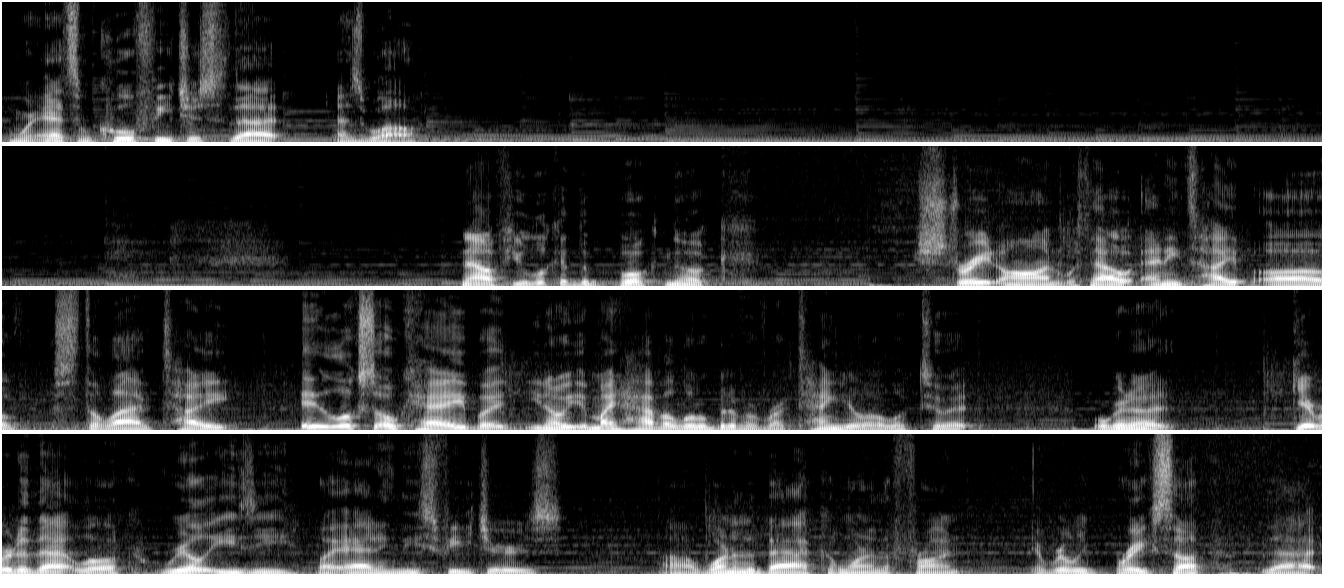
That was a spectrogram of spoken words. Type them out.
and we're going to add some cool features to that as well. Now, if you look at the book nook straight on without any type of stalactite, it looks okay, but you know, it might have a little bit of a rectangular look to it. We're gonna get rid of that look real easy by adding these features, uh, one in the back and one in the front. It really breaks up that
